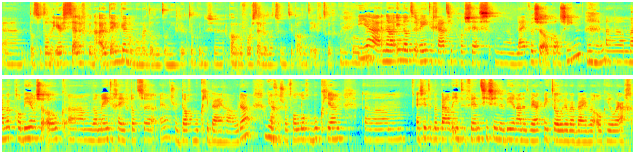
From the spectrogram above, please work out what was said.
Ehm, dat ze het dan eerst zelf kunnen uitdenken. En op het moment dat het dan niet lukt, dan kunnen ze, kan ik me voorstellen dat ze natuurlijk altijd even terug kunnen komen. Ja, nou in dat reintegratieproces um, blijven we ze ook wel zien. Mhm. Ehm, maar we proberen ze ook um, wel mee te geven dat ze een soort dagboekje bijhouden. Of een soort van logboekje. er zitten bepaalde interventies in de weer aan het werkmethode, waarbij we ook heel erg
